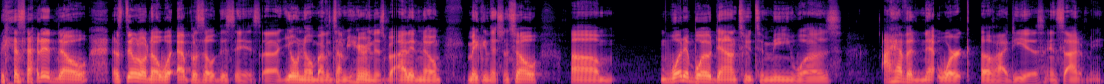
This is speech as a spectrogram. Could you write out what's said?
because I didn't know, I still don't know what episode this is. Uh, you'll know by the time you're hearing this, but I didn't know making this. And so, um, what it boiled down to to me was I have a network of ideas inside of me.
